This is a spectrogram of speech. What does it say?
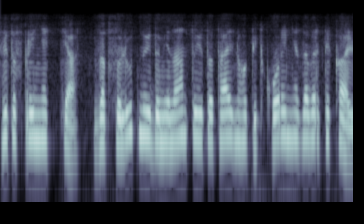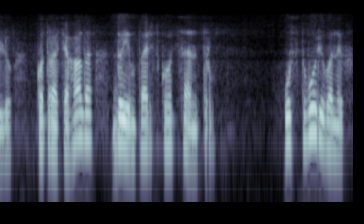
світосприйняття з абсолютною домінантою тотального підкорення за вертикаллю, котра сягала до імперського центру. У створюваних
